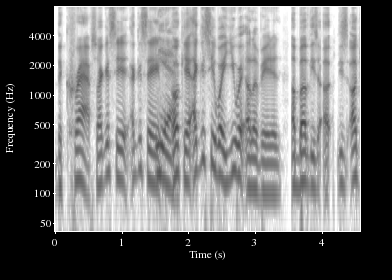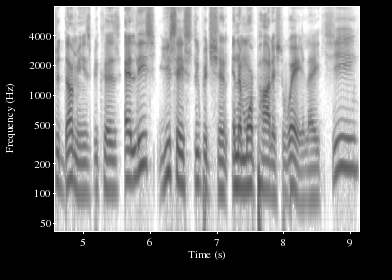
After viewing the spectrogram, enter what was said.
the craft. So I can see, I can say, Yeah. okay, I can see why you were elevated above these uh, these other dummies because at least you say stupid shit in a more polished way. Like she,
